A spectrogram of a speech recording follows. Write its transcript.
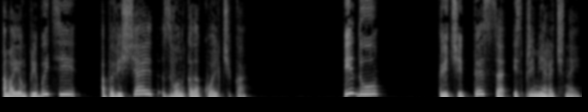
О моем прибытии оповещает звон колокольчика. Иду, кричит Тесса из примерочной.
